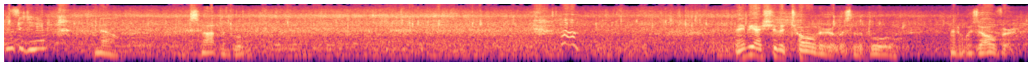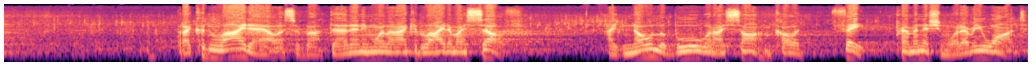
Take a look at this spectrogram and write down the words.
Is it him? No, it's not LeBoule. Oh. Maybe I should have told her it was LeBoule, that it was over. But I couldn't lie to Alice about that any more than I could lie to myself. I'd know LeBoule when I saw him. Call it fate, premonition, whatever you want.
